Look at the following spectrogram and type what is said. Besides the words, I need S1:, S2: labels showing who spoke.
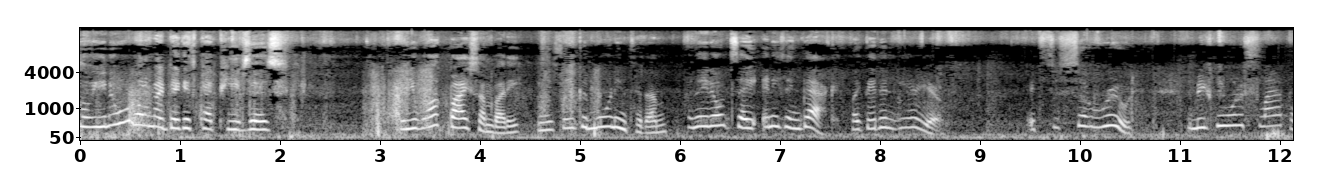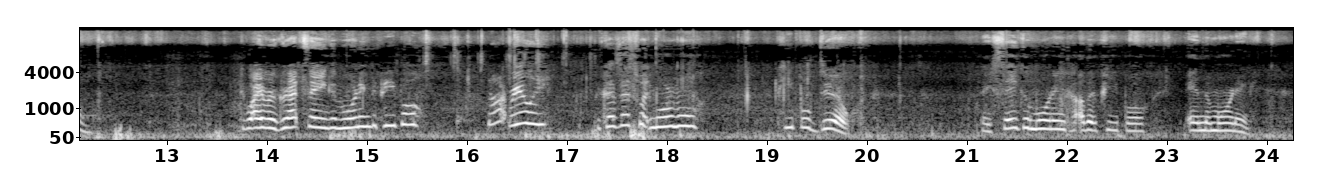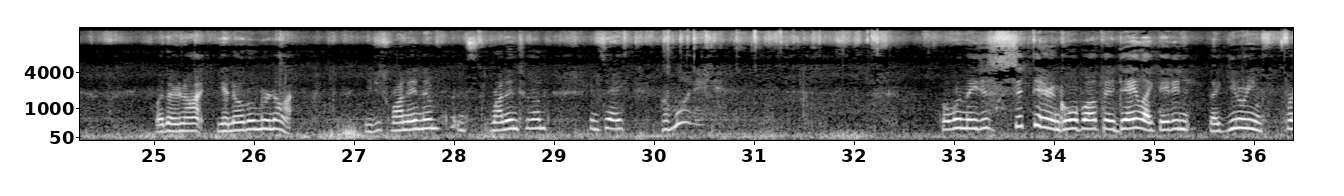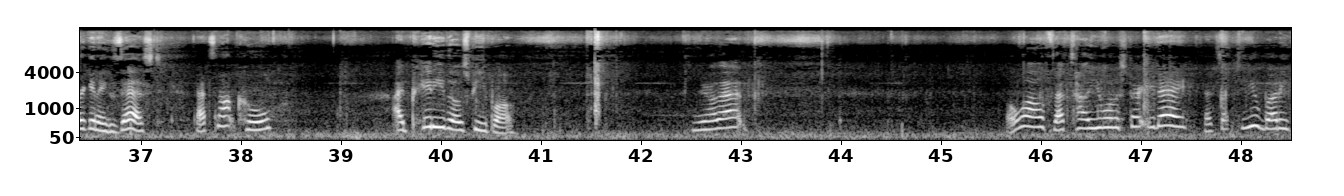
S1: Chloe, you know what one of my biggest pet peeves is? When you walk by somebody and you say good morning to them and they don't say anything back, like they didn't hear you. It's just so rude. It makes me want to slap them. Do I regret saying good morning to people? Not really, because that's what normal people do. They say good morning to other people in the morning, whether or not you know them or not. You just run them, run into them, and say good morning. But when they just sit there and go about their day like they didn't, like you don't even freaking exist, that's not cool. I pity those people. You know that? Oh well, if that's how you want to start your day, that's up to you, buddy.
